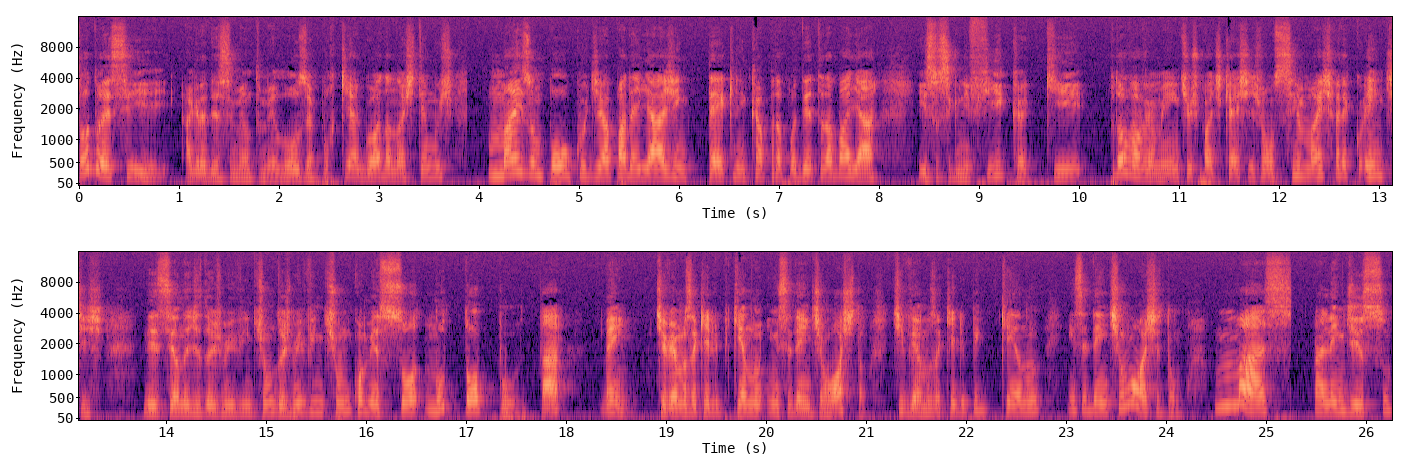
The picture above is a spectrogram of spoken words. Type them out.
todo esse agradecimento meloso é porque agora nós temos mais um pouco de aparelhagem técnica para poder trabalhar. Isso significa que provavelmente os podcasts vão ser mais frequentes nesse ano de 2021. 2021 começou no topo, tá? Bem, tivemos aquele pequeno incidente em Washington, tivemos aquele pequeno incidente em Washington, mas além disso,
